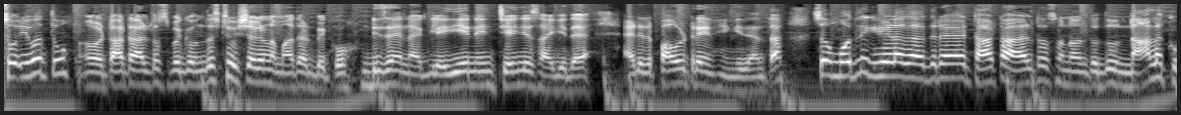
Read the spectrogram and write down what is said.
ಸೊ ಇವತ್ತು ಟಾಟಾ ಆಲ್ಟೋಸ್ ಬಗ್ಗೆ ಒಂದಷ್ಟು ವಿಷಯಗಳನ್ನ ಮಾತಾಡಬೇಕು. ಡಿಸೈನ್ ಆಗಲಿ, ಏನೇನು ಚೇಂಜಸ್ ಆಗಿದೆ ಆ್ಯಂಡ್ ಪವರ್ ಟ್ರೈನ್ ಹೇಗಿದೆ ಅಂತ. ಸೊ ಮೊದಲಿಗೆ ಹೇಳೋದಾದರೆ ಟಾಟಾ ಆಲ್ಟೋಸ್ ಅನ್ನೋಂಥದ್ದು ನಾಲ್ಕು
